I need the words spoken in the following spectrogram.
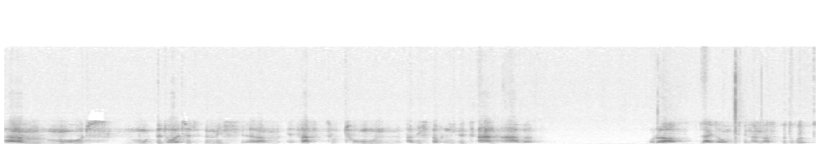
Ähm, Mut. Mut bedeutet für mich, ähm, etwas zu tun, was ich noch nie getan habe. Oder vielleicht auch ein bisschen anders gedrückt,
